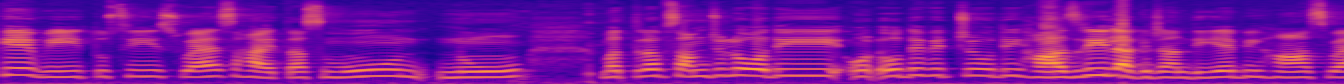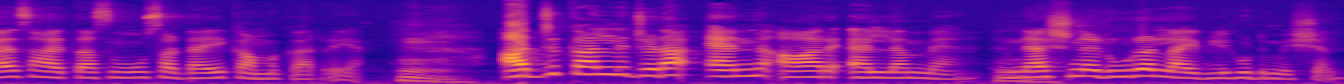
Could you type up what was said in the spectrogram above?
ਕੇ ਵੀ ਤੁਸੀਂ ਸਵੈ ਸਹਾਇਤਾ ਸਮੂਹ ਨੂੰ ਮਤਲਬ ਸਮਝ ਲਓ ਉਹਦੀ ਉਹ- ਉਹਦੇ ਵਿੱਚ ਉਹਦੀ ਹਾਜ਼ਰੀ ਲੱਗ ਜਾਂਦੀ ਹੈ ਵੀ ਹਾਂ ਸਵੈ ਸਹਾਇਤਾ ਸਮੂਹ ਸਾਡਾ ਇਹ ਕੰਮ ਕਰ ਰਿਹਾ ਅੱਜ ਕੱਲ ਜਿਹੜਾ ਐਨ ਆਰ ਐਲ ਐਮ ਹੈ ਨੈਸ਼ਨਲ ਰੂਰਲ ਲਾਈਵਲੀਹੁੱਡ ਮਿਸ਼ਨ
